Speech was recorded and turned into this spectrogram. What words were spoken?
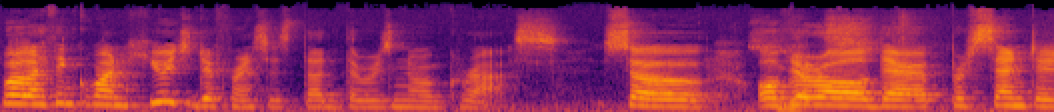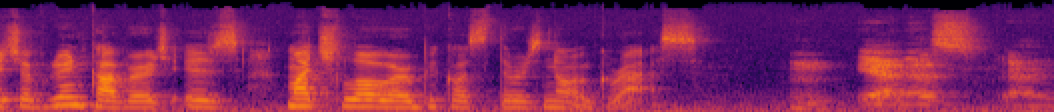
Well, I think one huge difference is that there is no grass. So overall, Yes. their percentage of green coverage is much lower because there is no grass. Hmm. Yeah, and that's uh, I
